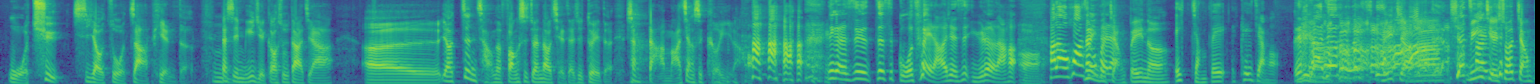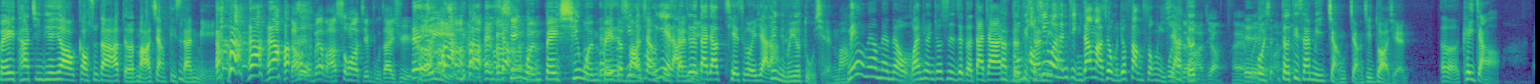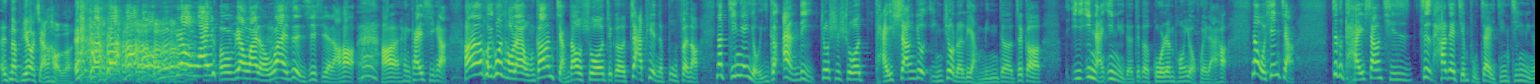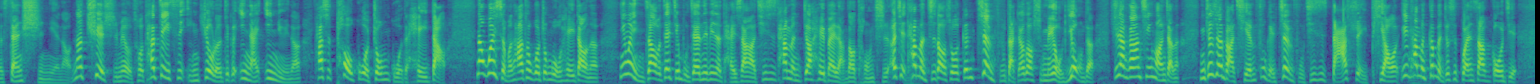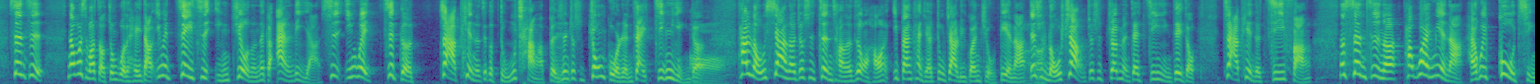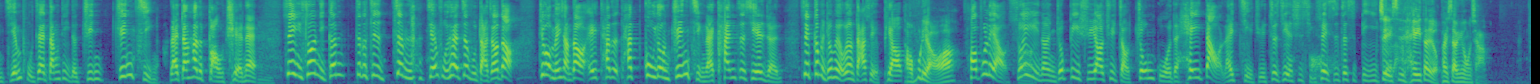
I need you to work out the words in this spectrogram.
我去是要做诈骗的。嗯、但是明玉姐告诉大家。呃，要正常的方式赚到钱才是对的，像打麻将是可以了哈。那个是这是国粹了，而且是娱乐了哈。哦，好了，我话说回来，那你的奖杯呢？哎，奖杯可以讲哦。可以 讲啊。明姐说奖杯，她今天要告诉大家得麻将第三名，然后我们要把他送到柬埔寨去。可以。新闻杯，新闻杯的麻将业啦，就是大家切磋一下。所以你们有赌钱吗？没有，没有，没有，没有，完全就是这个大家。跑新闻很紧张嘛，所以我们就放松一下。得得第三名奖奖金多少钱？呃，可以讲哦。那不要讲好了。我们不要歪楼，不要歪楼，我还是很谢谢了哈。好，很开心啊。好，了回过头来，我们刚刚讲到说这个诈骗的部分哦。那今天有一个案例，就是说台商又营救了两名的这个一一男一女的这个国人朋友回来哈。那我先讲。这个台商其实这他在柬埔寨已经经营了三十年了，那确实没有错。他这一次营救了这个一男一女呢，他是透过中国的黑道。那为什么他透过中国黑道呢？因为你知道我在柬埔寨那边的台商啊，其实他们叫黑白两道通吃，而且他们知道说跟政府打交道是没有用的。就像刚刚青黄讲的，你就算把钱付给政府，其实打水漂，因为他们根本就是官商勾结。甚至那为什么要找中国的黑道？因为这一次营救的那个案例啊，是因为这个。诈骗的这个赌场啊，本身就是中国人在经营的。他楼下呢，就是正常的这种，好像一般看起来度假旅馆、酒店啊。但是楼上就是专门在经营这种诈骗的机房。那甚至呢，他外面啊还会雇请柬埔寨当地的军军警来当他的保全呢。所以你说你跟这个政政 柬埔寨政府打交道。结果没想到，哎，他的他雇佣军警来看这些人，所以根本就没有用打水漂，跑不了啊，跑不了。所以呢，你就必须要去找中国的黑道来解决这件事情。所以是这是第一个，这是黑道有派上用场。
